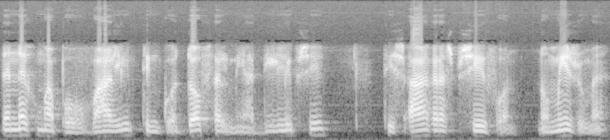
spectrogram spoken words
δεν έχουμε αποβάλει την κοντόφθαλμη αντίληψη της άγρας ψήφων. Νομίζουμε,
